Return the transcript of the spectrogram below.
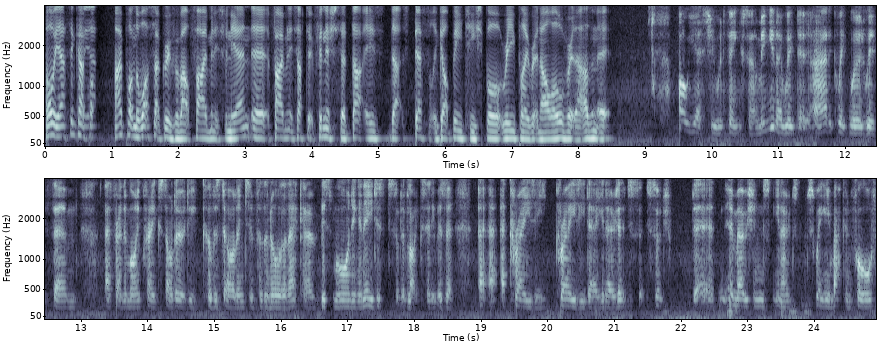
Oh yeah, I think oh, I. Yeah. I put on the WhatsApp group about five minutes from the end, uh, five minutes after it finished. Said that is that's definitely got BT Sport replay written all over it, that hasn't it? Oh yes, you would think so. I mean, you know, I had a quick word with um, a friend of mine, Craig Stoddard, who covers Darlington for the Northern Echo this morning, and he just sort of like said it was a, a, a crazy, crazy day. You know, such Uh, emotions, you know, swinging back and forth.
